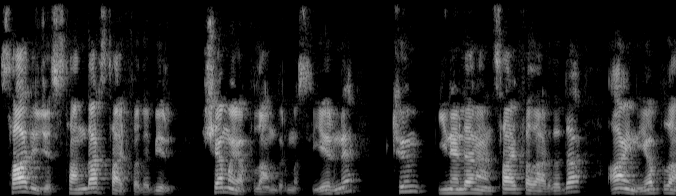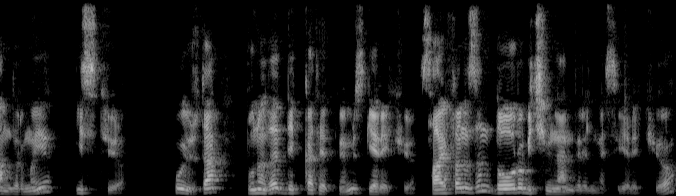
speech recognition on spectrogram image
sadece standart sayfada bir şema yapılandırması yerine tüm yinelenen sayfalarda da aynı yapılandırmayı istiyor. Bu yüzden buna da dikkat etmemiz gerekiyor. Sayfanızın doğru biçimlendirilmesi gerekiyor.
